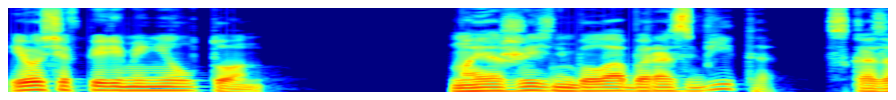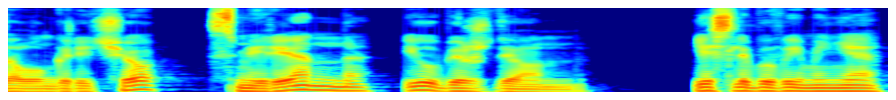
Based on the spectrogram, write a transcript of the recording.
Иосиф переменил тон. «Моя жизнь была бы разбита», — сказал он горячо, смиренно и убежденно, «если бы вы меня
